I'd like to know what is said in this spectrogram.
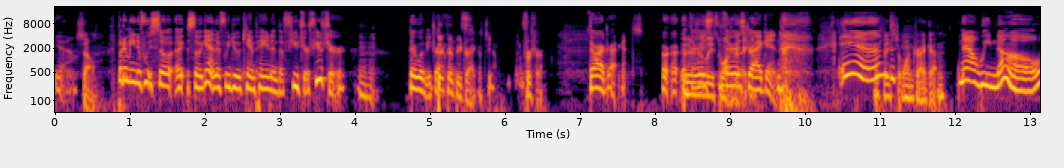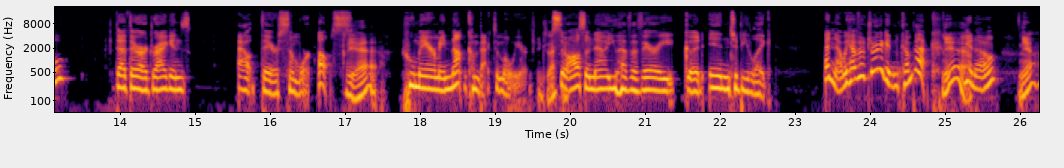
yeah So, but i mean if we so uh, so again if we do a campaign in the future future there would be dragons there could be dragons, yeah. For sure. There are dragons. Or, or There's there at least one there is dragon. and At least one dragon. now we know that there are dragons out there somewhere else Yeah. who may or may not come back to Moir. Exactly. So also now you have a very good in to be like, and now we have a dragon come back. Yeah. You know? Yeah.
